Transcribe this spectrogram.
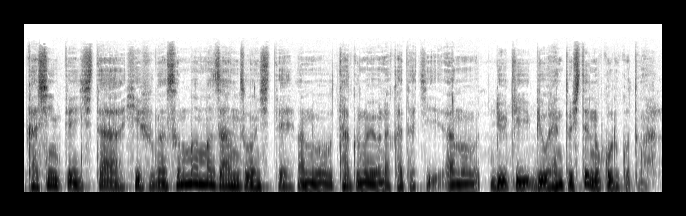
過伸展した皮膚がそのまま残存してあのタグのような形あの隆起病変として残ることがある。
